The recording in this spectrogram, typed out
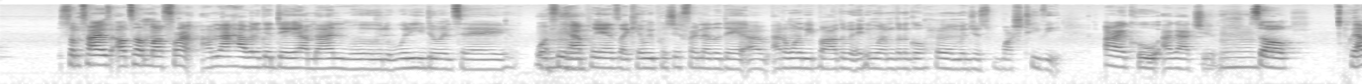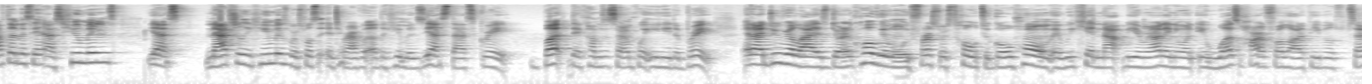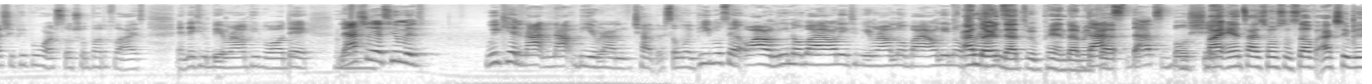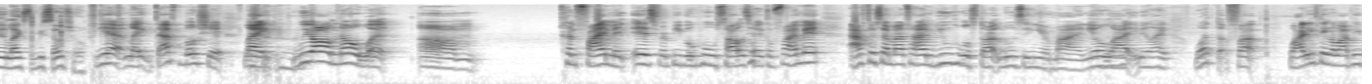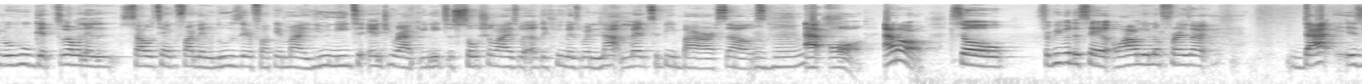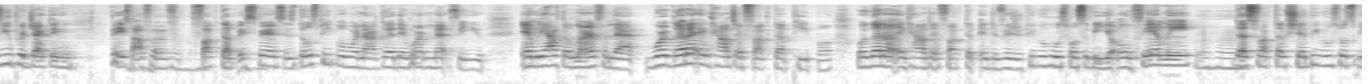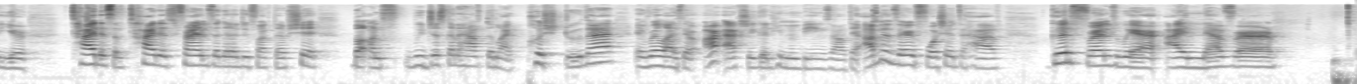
sometimes I'll tell my friend, I'm not having a good day. I'm not in the mood. What are you doing today? Or if we have mm-hmm. plans, like, can we push it for another day? I, I don't want to be bothered with anyone. I'm going to go home and just watch TV. All right, cool. I got you. Mm-hmm. So we have to understand as humans, yes, naturally humans, we're supposed to interact with other humans. Yes, that's great. But there comes a certain point you need a break. And I do realize during COVID, when we first were told to go home and we cannot be around anyone, it was hard for a lot of people, especially people who are social butterflies and they can be around people all day. Mm-hmm. Naturally, as humans, we cannot not be around each other. So when people say, "Oh, I don't need nobody. I don't need to be around nobody. I don't need no," I friends," learned that through pandemic. That's that that's bullshit. my antisocial self actually really likes to be social. Yeah, like that's bullshit. Like we all know what um confinement is for people who solitary confinement. After some amount of time, you will start losing your mind. You'll like be like, "What the fuck." Why do you think a lot of people who get thrown in solitary confinement lose their fucking mind? You need to interact. You need to socialize with other humans. We're not meant to be by ourselves mm-hmm. at all, at all. So for people to say, "Oh, I don't need no friends," I, that is you projecting based off of mm-hmm. fucked up experiences. Those people were not good. They weren't meant for you. And we have to learn from that. We're going to encounter fucked up people. We're going to encounter fucked up individuals. People who are supposed to be your own family mm-hmm. that's fucked up shit. People who are supposed to be your tightest of tightest friends are to do fucked up shit. But un- we're just to have to like push through that and realize there are actually good human beings out there. I've been very fortunate to have good friends where I never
